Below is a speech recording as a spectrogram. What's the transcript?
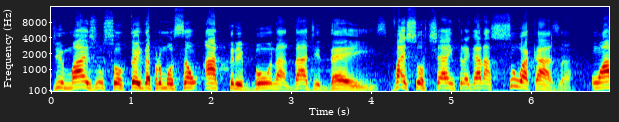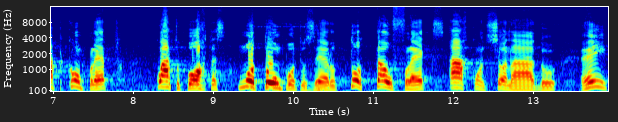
de mais um sorteio da promoção A Tribuna da de 10. Vai sortear e entregar na sua casa um app completo, quatro portas, motor 1.0, total flex, ar-condicionado, hein?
